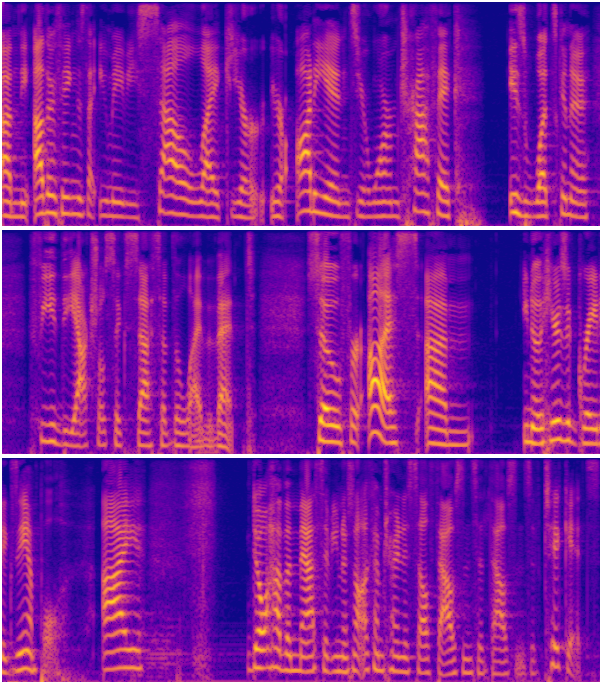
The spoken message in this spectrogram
um, the other things that you maybe sell, like your your audience, your warm traffic, is what's going to feed the actual success of the live event. So for us, um, you know, here's a great example. I don't have a massive, you know, it's not like I'm trying to sell thousands and thousands of tickets,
